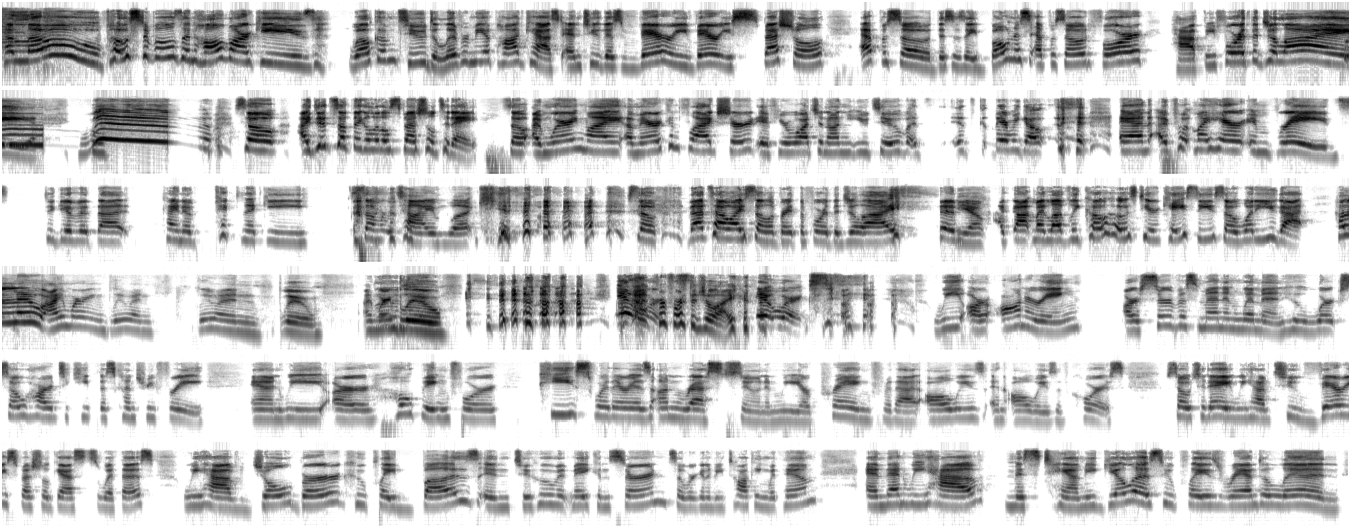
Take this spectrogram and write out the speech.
Hello, postables and hallmarkies. Welcome to Deliver Me a Podcast and to this very, very special episode. This is a bonus episode for Happy 4th of July. Woo! So, I did something a little special today. So, I'm wearing my American flag shirt. If you're watching on YouTube, it's, it's there we go. and I put my hair in braids to give it that kind of picnicky summertime look. so that's how I celebrate the 4th of July. Yep. I've got my lovely co-host here, Casey. So what do you got? Hello. I'm wearing blue and blue and blue. I'm Blue wearing blue it works. for. Fourth of July. it works. we are honoring our servicemen and women who work so hard to keep this country free. And we are hoping for peace where there is unrest soon. And we are praying for that always and always, of course. So today we have two very special guests with us. We have Joel Berg, who played Buzz in To Whom It May Concern. So we're going to be talking with him. And then we have Miss Tammy Gillis, who plays Randolyn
